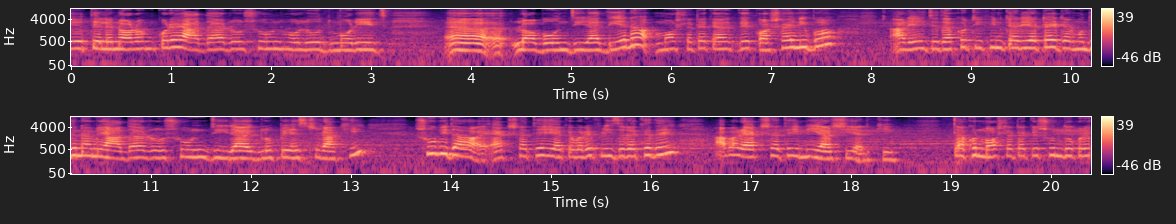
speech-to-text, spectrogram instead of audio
ইয়ে তেলে নরম করে আদা, রসুন, হলুদ, মরিচ লবণ, জিরা দিয়ে না মশলাটাকে আগে কষায় নিব। আর এই যে দেখো টিফিন ক্যারিয়ারটা, এটার মধ্যে না আমি আদা, রসুন, জিরা এগুলো পেস্ট রাখি। সুবিধা হয়, একসাথেই একেবারে ফ্রিজে রেখে দেই, আবার একসাথেই নিয়ে আসি আর কি। তো এখন মশলাটাকে সুন্দর করে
